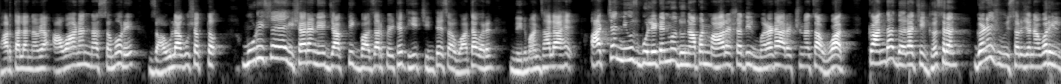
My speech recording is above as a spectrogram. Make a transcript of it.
भारताला नव्या आव्हानांना समोरे जाऊ लागू शकतं. मुडीच्या या इशाऱ्याने जागतिक बाजारपेठेत ही चिंतेचं वातावरण निर्माण झालं आहे. आजच्या न्यूज बुलेटिन मधून आपण महाराष्ट्रातील मराठा आरक्षणाचा वाद कांदा दराची घसरण गणेश विसर्जनावरील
